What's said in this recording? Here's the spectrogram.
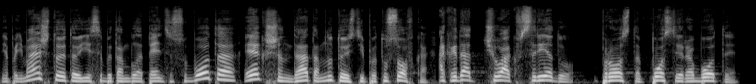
Я понимаю, что это, если бы там была пятница-суббота, экшен, да, там, ну, то есть, типа, тусовка. А когда чувак в среду просто после работы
